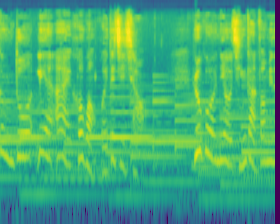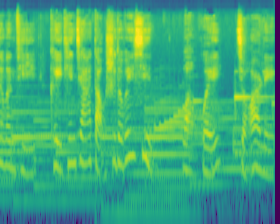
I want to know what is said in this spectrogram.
更多恋爱和挽回的技巧。如果你有情感方面的问题，可以添加导师的微信“挽回九二零”。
